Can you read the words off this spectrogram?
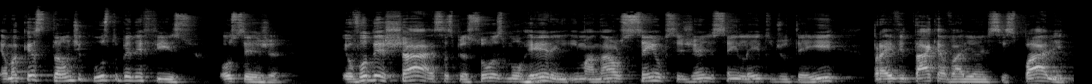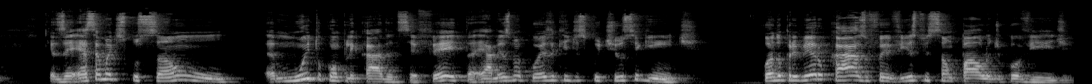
é uma questão de custo-benefício, ou seja, eu vou deixar essas pessoas morrerem em Manaus sem oxigênio, sem leito de UTI, para evitar que a variante se espalhe? Quer dizer, essa é uma discussão é, muito complicada de ser feita. É a mesma coisa que discutir o seguinte: quando o primeiro caso foi visto em São Paulo de Covid,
